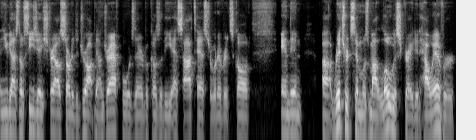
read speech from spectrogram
And you guys know CJ Stroud started to drop down draft boards there because of the SI test or whatever it's called. And then uh, Richardson was my lowest graded. However,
